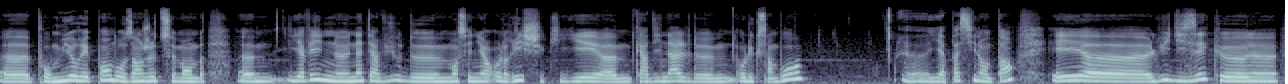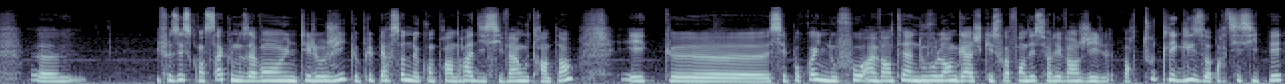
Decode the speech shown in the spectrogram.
euh, pour mieux répondre aux enjeux de ce monde. Euh, il y avait une, interview de monseigneur Ulrich qui est cardinal de, au Luxembourg. il n'y a pas si longtemps, et lui disait que il faisait ce constat que nous avons une théologie que plus personne ne comprendra d'ici 20 ou 30 ans et que c'est pourquoi il nous faut inventer un nouveau langage qui soit fondé sur l'évangile. Or, toute l'Église doit participer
